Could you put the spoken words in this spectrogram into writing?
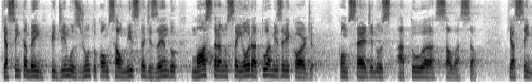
Que assim também pedimos junto com o salmista, dizendo: Mostra-nos, Senhor, a tua misericórdia, concede-nos a tua salvação. Que assim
